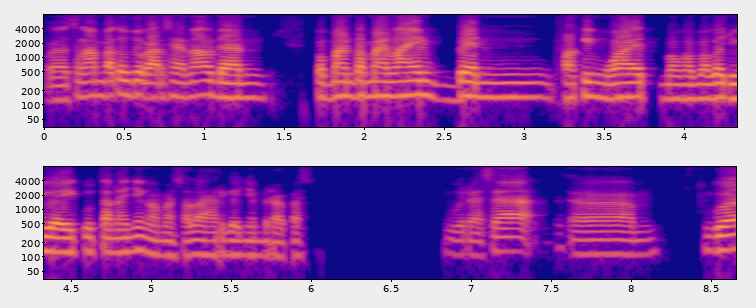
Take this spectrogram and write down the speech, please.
selamat untuk Arsenal dan pemain-pemain lain Ben fucking White. Moga-moga juga ikutan aja nggak masalah harganya berapa sih. Gue rasa em, gue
